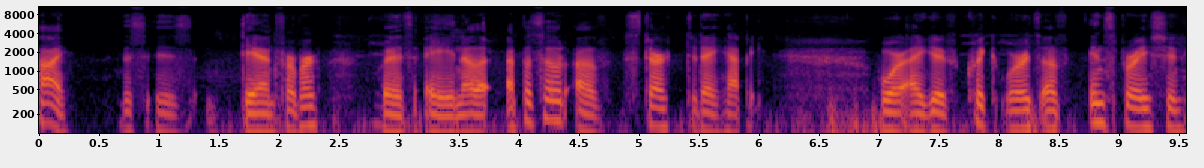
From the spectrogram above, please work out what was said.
Hi, this is Dan Ferber with another episode of Start Today Happy, where I give quick words of inspiration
